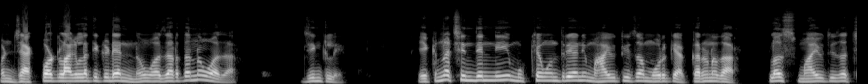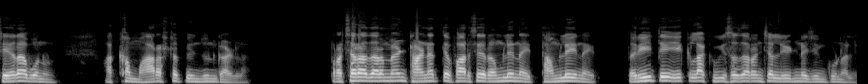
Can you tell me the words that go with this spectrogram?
पण जॅकपॉट लागला तिकडे नऊ हजार तर नऊ हजार जिंकले. एकनाथ शिंदेंनी मुख्यमंत्री आणि महायुतीचा मोरक्या कर्णधार प्लस महायुतीचा चेहरा बनून अख्खा महाराष्ट्र पिंजून काढला. प्रचारादरम्यान ठाण्यात ते फारसे रमले नाहीत थांबलेही नाहीत तरीही ते एक लाख वीस हजारांच्या लीडने जिंकून आले.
